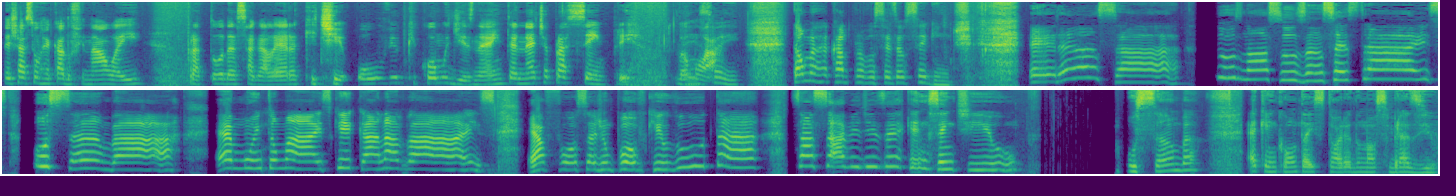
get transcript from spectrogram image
deixasse um recado final aí para toda essa galera que te ouve, porque como diz, né, a internet é para sempre. Vamos é lá. Aí. Então meu recado para vocês é o seguinte: herança dos nossos ancestrais. O samba é muito mais que carnavais. É a força de um povo que luta, só sabe dizer quem sentiu. O samba é quem conta a história do nosso Brasil.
